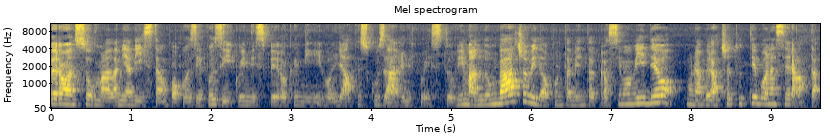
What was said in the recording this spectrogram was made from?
però insomma la mia vista è un po' così e così, quindi spero che mi vogliate scusare di questo. Vi mando un bacio, vi do appuntamento al prossimo video, un abbraccio a tutti e buona serata!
